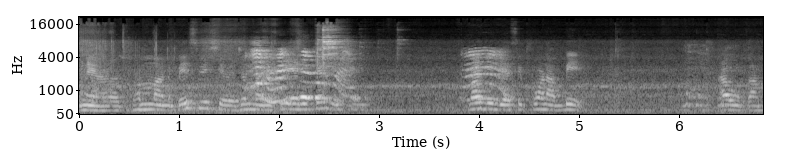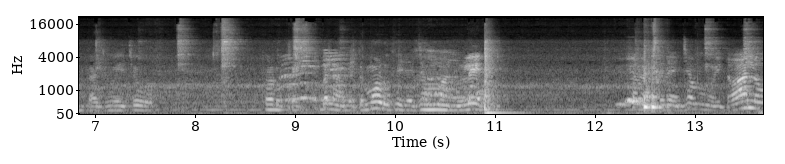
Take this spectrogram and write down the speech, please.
અને જમવાનું બેસવી છે. જમવાની તૈયારી કરવી છે. વાગી ગયા છે પોણા બે. આવું કામકાજ હોય જો થોડું બનાવે તો મોડું થઈ જાય, જમવાનું બધાને જમવું હોય તો હાલો.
